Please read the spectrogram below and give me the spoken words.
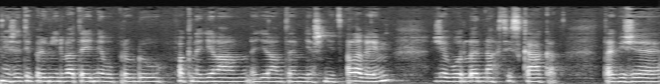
Takže ty první dva týdny opravdu fakt nedělám, nedělám téměř nic, ale vím, že od ledna chci skákat, takže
